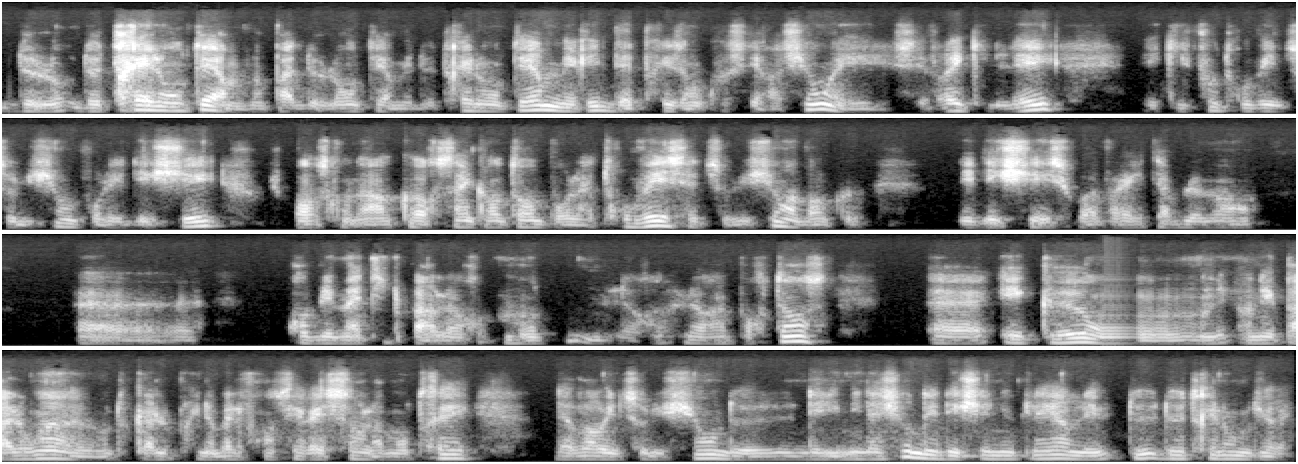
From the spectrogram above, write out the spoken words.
de, très long terme, non pas de long terme, mais de très long terme, mérite d'être pris en considération, et c'est vrai qu'il l'est, et qu'il faut trouver une solution pour les déchets. Je pense qu'on a encore 50 ans pour la trouver, cette solution, avant que les déchets soient véritablement euh, problématiques par leur, importance. Euh, et qu'on n'est pas loin, en tout cas le prix Nobel français récent l'a montré, d'avoir une solution d'élimination des déchets nucléaires de, de, très longue durée.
